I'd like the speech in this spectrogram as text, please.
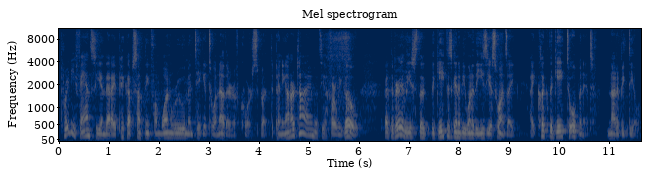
pretty fancy in that I pick up something from one room and take it to another, of course. But depending on our time, let's see how far we go. But at the very least, the, the gate is going to be one of the easiest ones. I, I click the gate to open it. Not a big deal.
